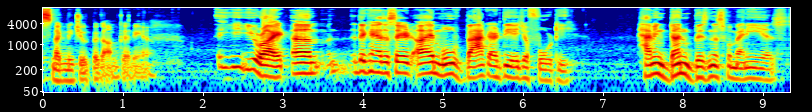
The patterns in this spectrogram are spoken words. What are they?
اس میگنیچیوڈ پہ کام کر رہی ہیں یو رائٹ um, دیکھیں as I said I move back at the age of forty having done business for many years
